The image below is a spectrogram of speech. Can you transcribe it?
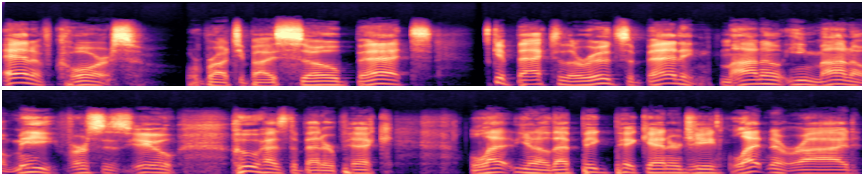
And of course, we're brought to you by SoBet. Let's get back to the roots of betting. Mano e mano, me versus you. Who has the better pick? Let you know that big pick energy, letting it ride.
